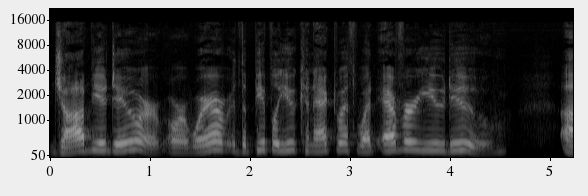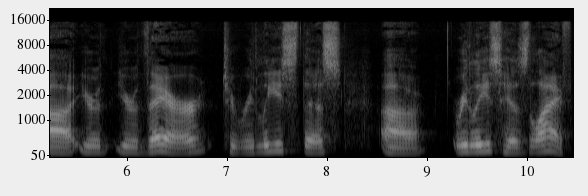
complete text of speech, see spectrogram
job you do or, or wherever the people you connect with, whatever you do, uh, you're, you're there to release this, uh, release his life.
